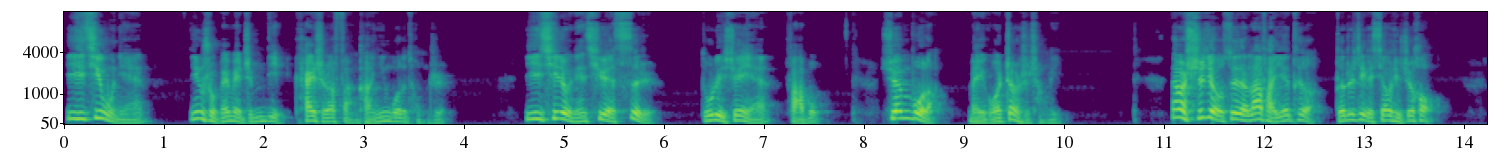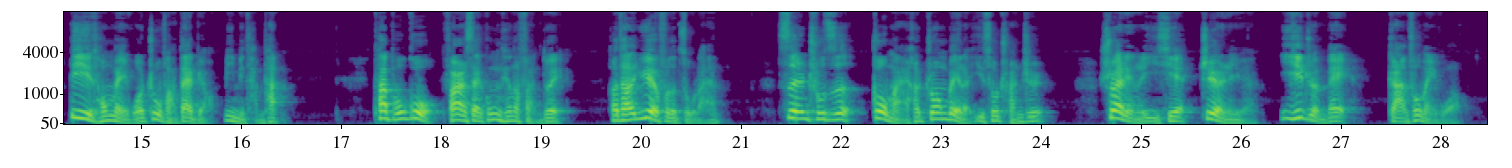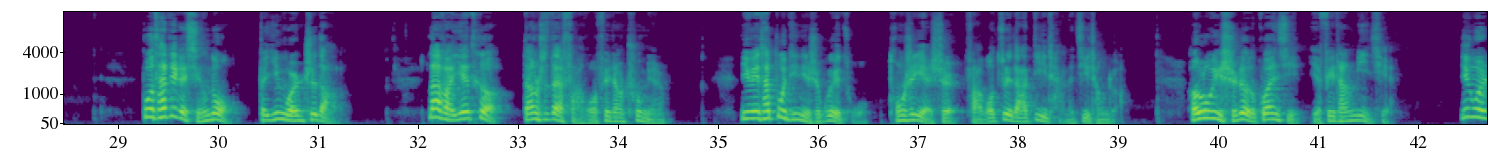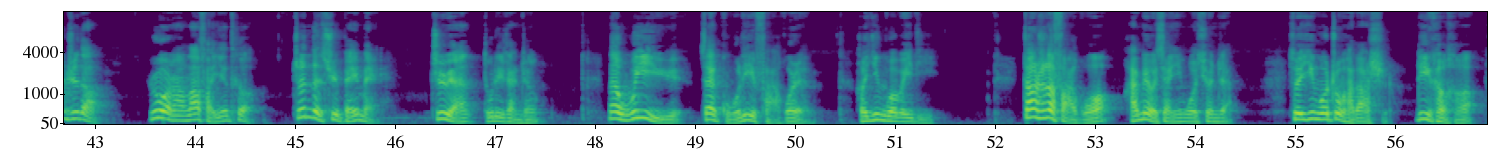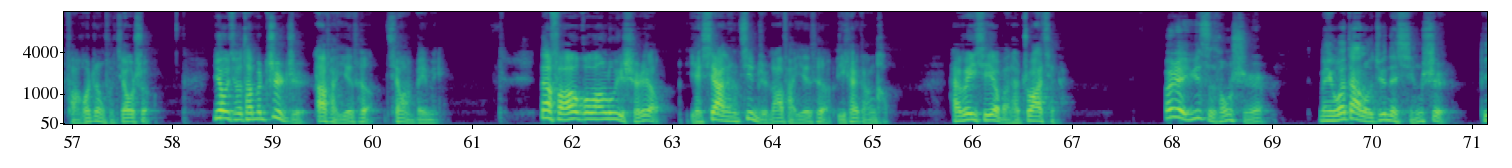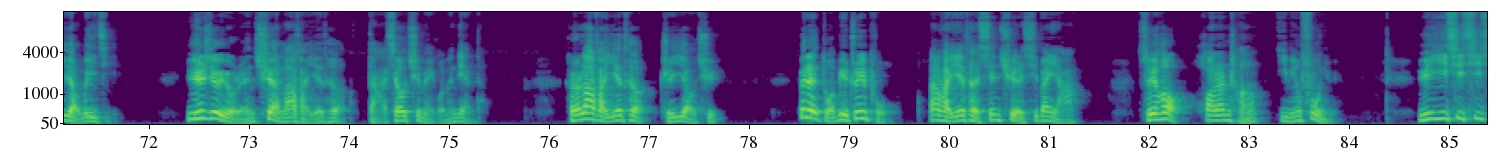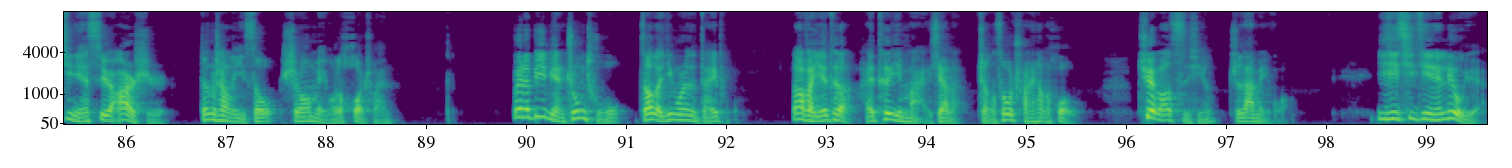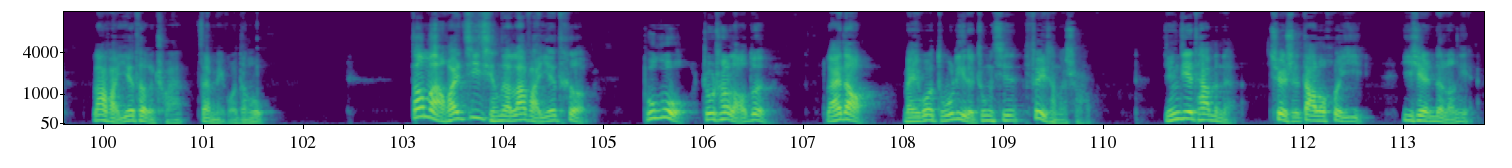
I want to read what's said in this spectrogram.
一七七五年，英属北美殖民地开始了反抗英国的统治。一七七六年七月四日，独立宣言发布，宣布了美国正式成立。那么，十九岁的拉法耶特得知这个消息之后，立即同美国驻法代表秘密谈判。他不顾凡尔赛宫廷的反对和他岳父的阻拦。私人出资购买和装备了一艘船只，率领着一些志愿人员一起准备赶赴美国。不过，他这个行动被英国人知道了。拉法耶特当时在法国非常出名，因为他不仅仅是贵族，同时也是法国最大地产的继承者，和路易十六的关系也非常密切。英国人知道，如果让拉法耶特真的去北美支援独立战争，那无异于在鼓励法国人。和英国为敌，当时的法国还没有向英国宣战，所以英国驻法大使立刻和法国政府交涉，要求他们制止拉法耶特前往北美。那法国国王路易十六也下令禁止拉法耶特离开港口，还威胁要把他抓起来。而且与此同时，美国大陆军的形势比较危急，于是就有人劝拉法耶特打消去美国的念头。可是拉法耶特执意要去，为了躲避追捕。拉法耶特先去了西班牙，随后化妆成一名妇女，于1777年4月20日登上了一艘驶往美国的货船。为了避免中途遭到英国人的逮捕，拉法耶特还特意买下了整艘船上的货物，确保此行直达美国。1777年6月，拉法耶特的船在美国登陆。当满怀激情的拉法耶特不顾舟车劳顿，来到。美国独立的中心费城的时候，迎接他们的却是大陆会议一些人的冷眼。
